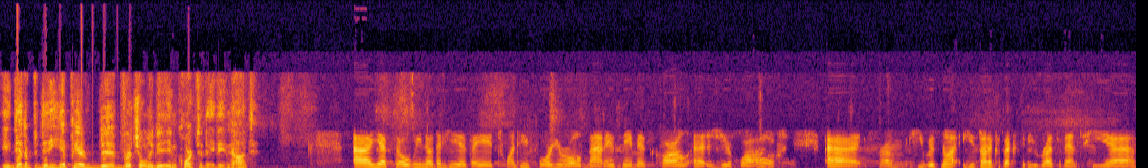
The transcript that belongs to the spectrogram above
He did, did he appear uh, virtually in court today, did he not? Uh, yes, so we know that he is a 24 year old man. His name is Carl uh, Girouard. Uh, from he was not he's not a Quebec City resident. He uh,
